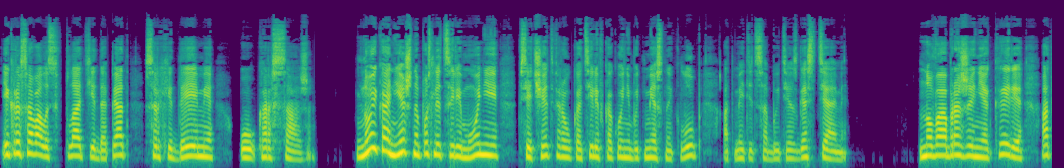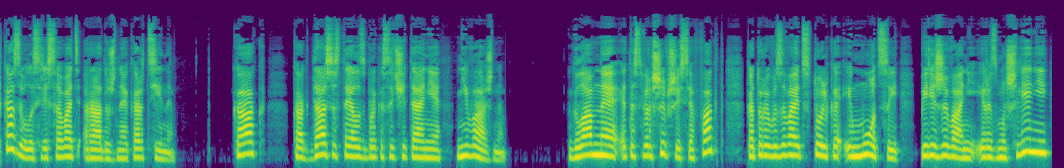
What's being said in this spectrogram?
и красовалась в платье до пят с орхидеями у корсажа. Ну и, конечно, после церемонии все четверо укатили в какой-нибудь местный клуб отметить события с гостями. Но воображение Кэрри отказывалось рисовать радужные картины. Как когда состоялось бракосочетание, неважно. Главное — это свершившийся факт, который вызывает столько эмоций, переживаний и размышлений,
